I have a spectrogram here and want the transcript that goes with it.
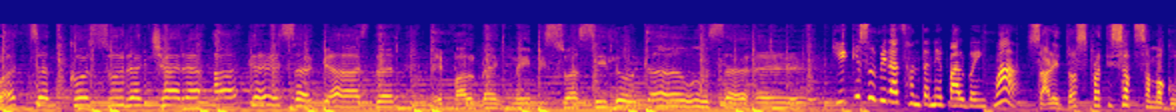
बचतको सुरक्षा र आकर्षक ब्याज दर नेपाल ब्याङ्क नै विश्वासिलो गाउँ सहर। के के सुविधा छन् त नेपाल बैङ्कमा साढे दस प्रतिशत सम्मको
